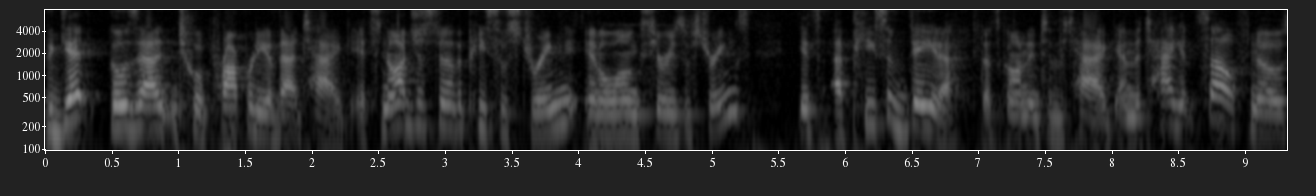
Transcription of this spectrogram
The get goes out into a property of that tag. It's not just another piece of string in a long series of strings. It's a piece of data that's gone into the tag. And the tag itself knows,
